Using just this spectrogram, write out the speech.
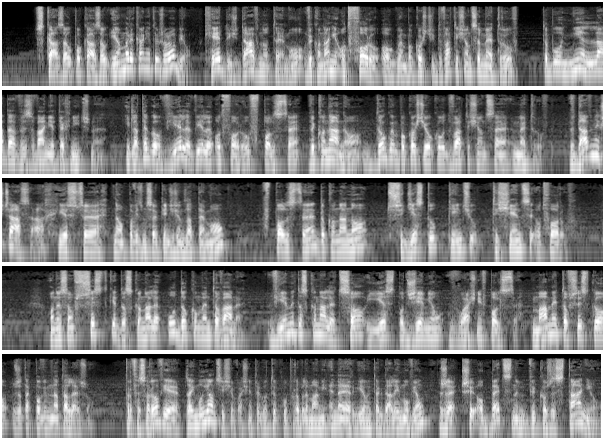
wskazał, pokazał i Amerykanie to już robią. Kiedyś, dawno temu, wykonanie otworu o głębokości 2000 metrów to było nie lada wyzwanie techniczne. I dlatego wiele, wiele otworów w Polsce wykonano do głębokości około 2000 metrów. W dawnych czasach, jeszcze no, powiedzmy sobie 50 lat temu, w Polsce dokonano 35 tysięcy otworów. One są wszystkie doskonale udokumentowane. Wiemy doskonale, co jest pod ziemią właśnie w Polsce. Mamy to wszystko, że tak powiem, na talerzu. Profesorowie zajmujący się właśnie tego typu problemami, energią i tak dalej, mówią, że przy obecnym wykorzystaniu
